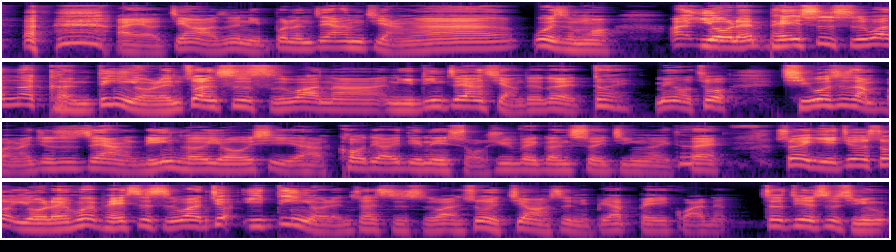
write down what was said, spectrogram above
哎呀，姜老师你不能这样讲啊！为什么啊？有人赔四十万，那肯定有人赚四十万呐！你一定这样想，对不对？对，没有错。期货市场本来就是这样，零和游戏啊，扣掉一点点手续费跟税金而已，对不对？所以也就是说，有人会赔四十万，就一定有人赚四十万。所以姜老师你不要悲观了，这件事情。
